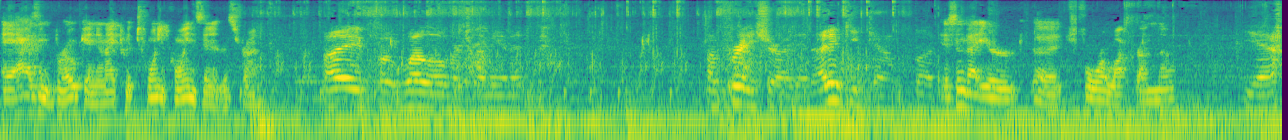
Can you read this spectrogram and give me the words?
It hasn't broken, and I put 20 coins in it this run. I put well over 20 in it. I'm pretty sure I did. I didn't keep count, but Isn't that your uh, four luck run, though? yeah.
